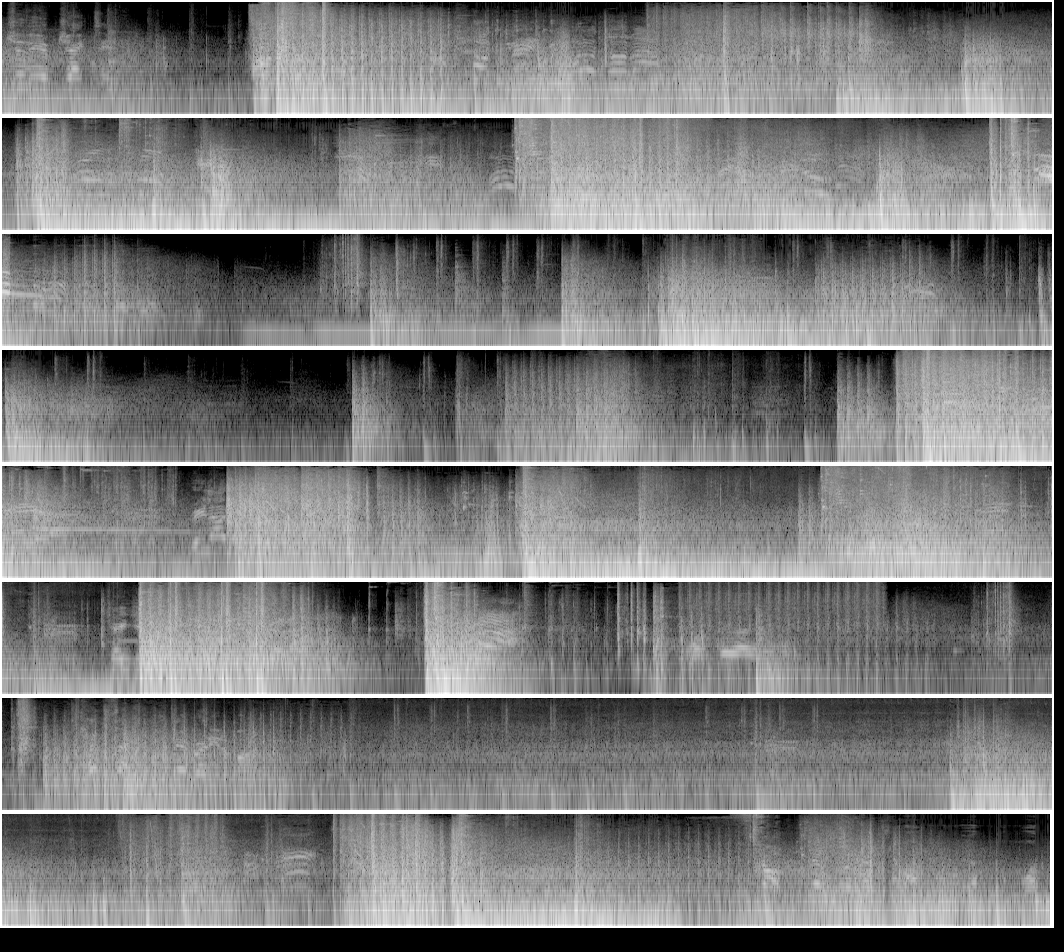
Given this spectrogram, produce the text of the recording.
Capture the objective. One there. Ten seconds. Get ready to move. Go. Get to the next one. One.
